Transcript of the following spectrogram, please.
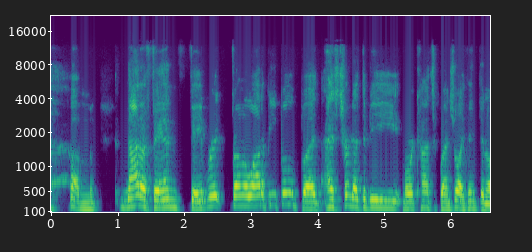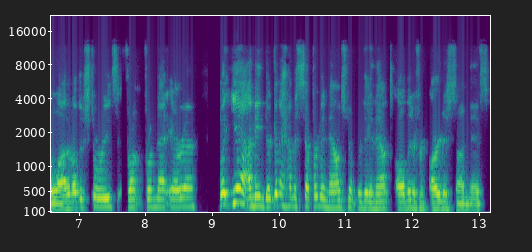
um, not a fan favorite from a lot of people, but has turned out to be more consequential, I think, than a lot of other stories from, from that era. But yeah, I mean, they're going to have a separate announcement where they announce all the different artists on this.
